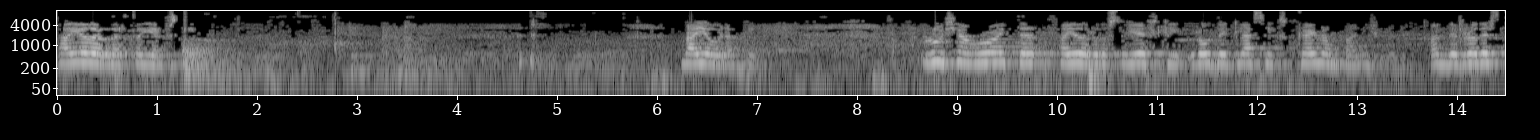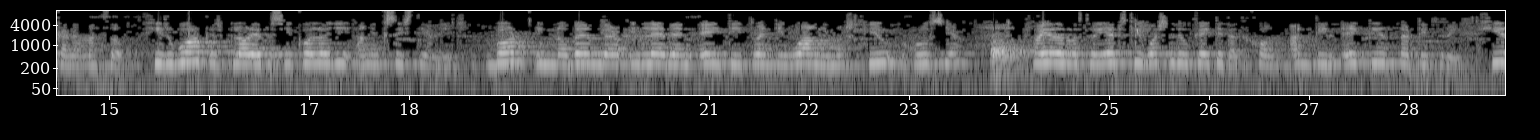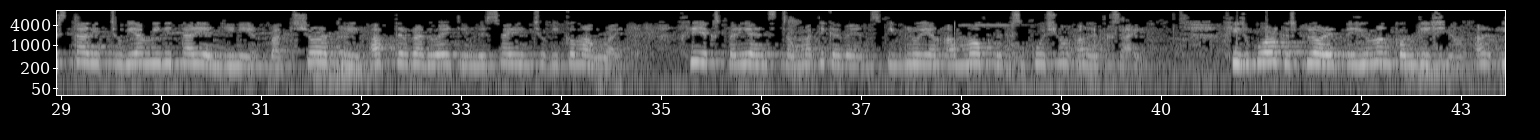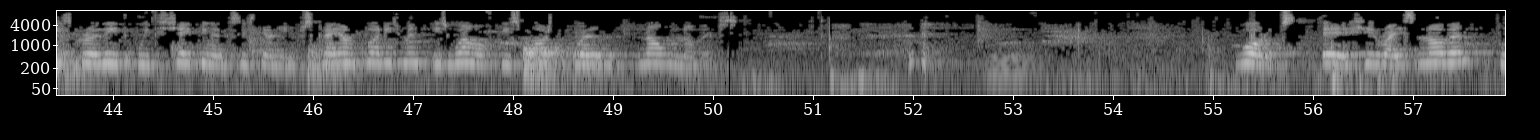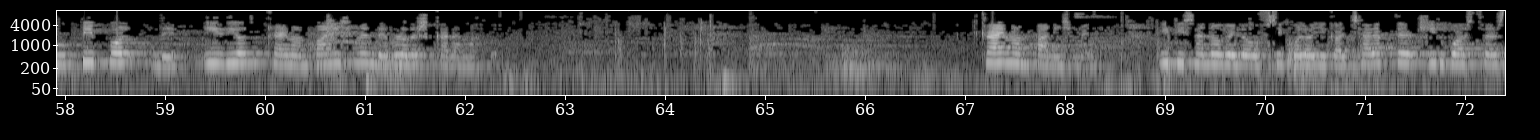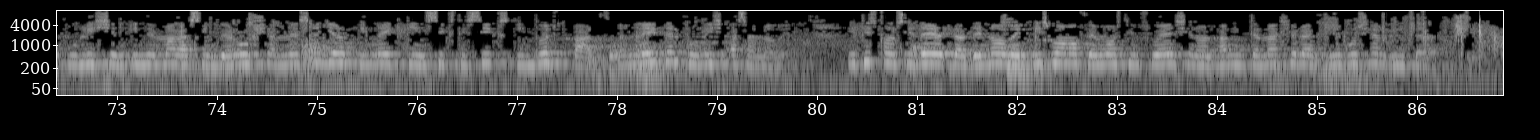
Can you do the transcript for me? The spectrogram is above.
Fyodor Dostoevsky Biography. Russian writer Fyodor Dostoevsky wrote the classics Crime and Punishment and The Brothers Karamazov. His work explored psychology and existentialism. Born in November 11, 1821 in Moscow, Russia, Fyodor Dostoevsky was educated at home until 1833. He studied to be a military engineer, but shortly after graduating decided to become a writer. He experienced traumatic events, including a mock execution and exile. His work explored the human condition and is credited with shaping existentialism. Crime and Punishment is one of his most well-known novels. Works. Uh, he writes novel for people, The Idiot, Crime and Punishment, The Brothers Karamazov. Crime and Punishment. It is a novel of psychological character. It was first published in the magazine The Russian Messenger in 1866 in 12 parts and later published as a novel. It is considered that the novel is one of the most influential and international in Russian literature.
